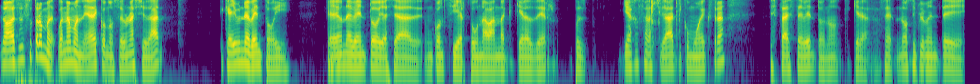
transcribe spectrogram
No, esa es otra ma- buena manera de conocer una ciudad. Que hay un evento ahí. Que haya un evento, ya sea un concierto, una banda que quieras ver. Pues viajas a la ciudad y como extra está este evento, ¿no? Que quieras hacer. No simplemente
